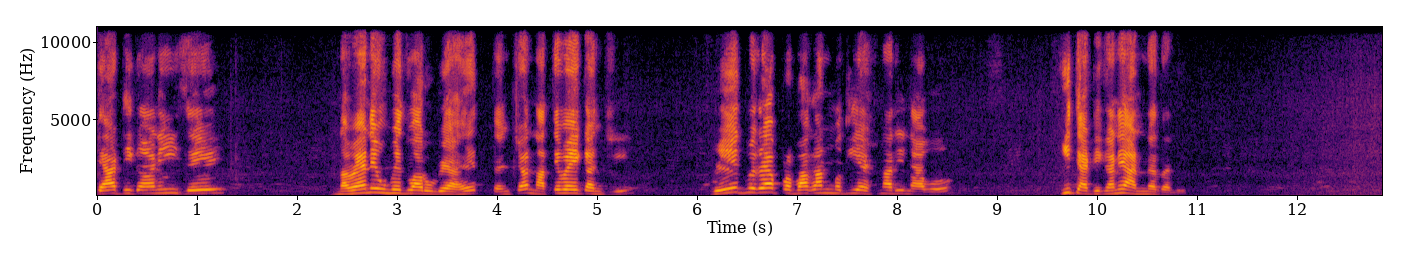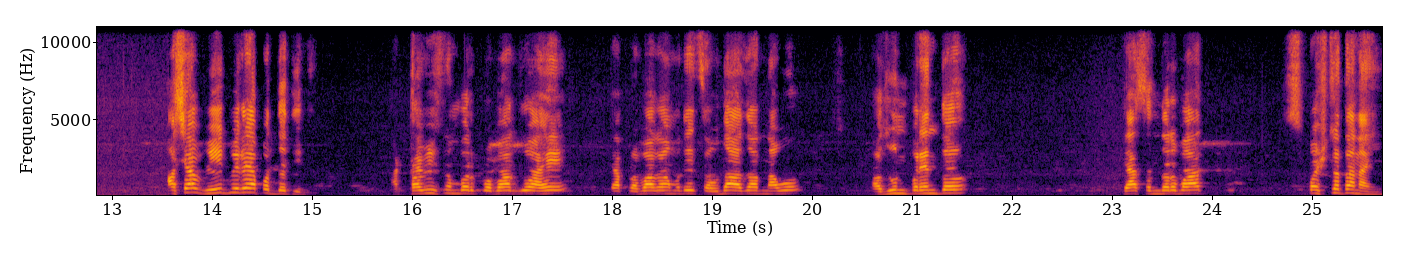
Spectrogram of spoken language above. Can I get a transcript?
त्या ठिकाणी जे नव्याने उमेदवार उभे आहेत त्यांच्या नातेवाईकांची वेगवेगळ्या प्रभागांमधली असणारी नावं ही त्या ठिकाणी आणण्यात आली. अशा वेगवेगळ्या पद्धतीने अठ्ठावीस नंबर प्रभाग जो आहे त्या प्रभागामध्ये चौदा हजार नावं अजूनपर्यंत त्या संदर्भात स्पष्टता नाही.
